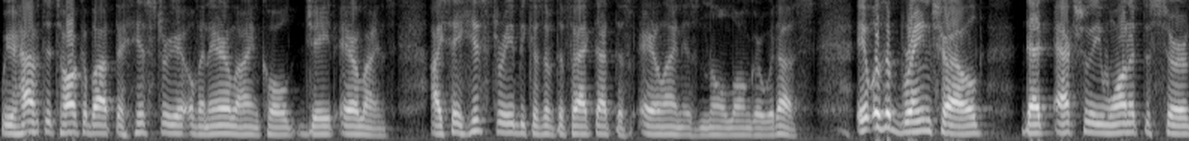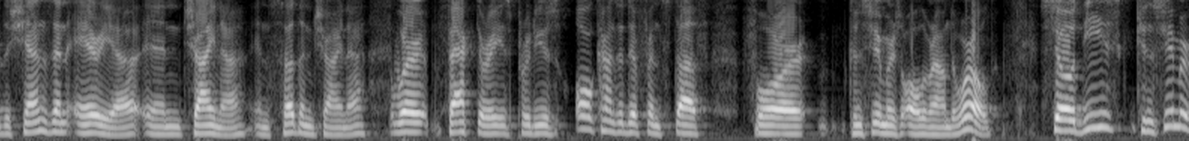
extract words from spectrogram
we have to talk about the history of an airline called Jade Airlines. I say history because of the fact that this airline is no longer with us. It was a brainchild that actually wanted to serve the Shenzhen area in China, in southern China, where factories produce all kinds of different stuff for consumers all around the world. So these consumer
